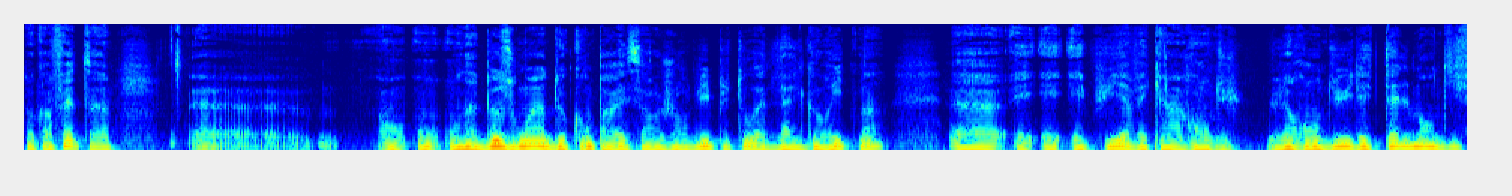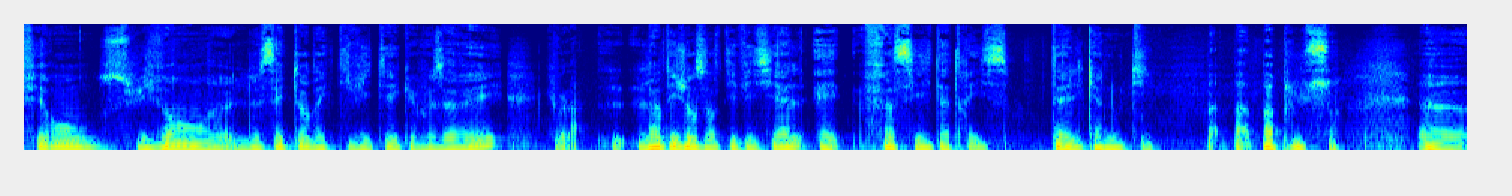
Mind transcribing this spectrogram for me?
Donc en fait, on, on, a besoin de comparer ça aujourd'hui plutôt à de l'algorithme euh, et, puis avec un rendu. Le rendu, il est tellement différent suivant euh, le secteur d'activité que vous avez. Voilà, l'intelligence artificielle est facilitatrice, telle qu'un outil pas, pas, plus. Euh,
